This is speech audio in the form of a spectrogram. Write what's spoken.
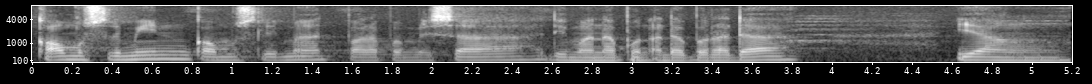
Kaum muslimin, kaum muslimat, para pemirsa di mana pun anda berada yang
